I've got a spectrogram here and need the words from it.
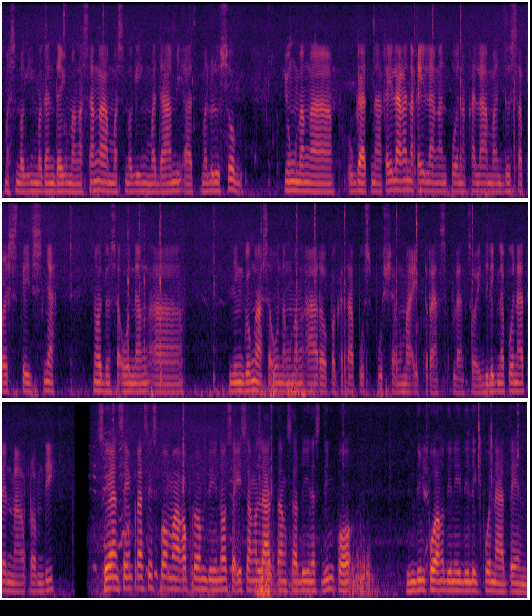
mas maging maganda yung mga sanga, mas maging madami at malulusog yung mga ugat na kailangan na kailangan po ng halaman doon sa first stage niya no doon sa unang ah, linggo nga sa unang mga araw pagkatapos po siyang mai-transplant so idilig na po natin mga from D. So yan same process po mga ka-from D no sa isang latang sardinas din po. Yun din po ang dinidilig po natin.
